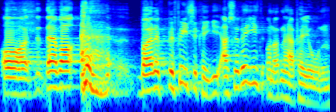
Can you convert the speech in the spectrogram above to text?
Och där var, började befrielsekrig i Algeriet under den här perioden.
